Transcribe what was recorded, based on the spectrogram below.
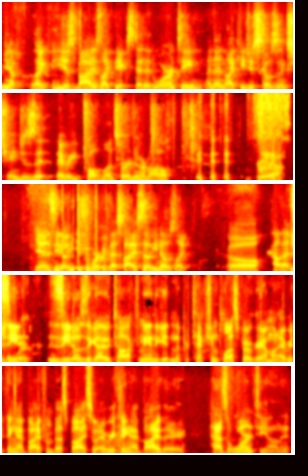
You know, like he just buys like the extended warranty and then like he just goes and exchanges it every 12 months for a newer model. Yeah. Yeah, Zito, he used to work at Best Buy, so he knows like Oh, how that Zito, works. Zito's the guy who talked me into getting the Protection Plus program on everything I buy from Best Buy. So everything I buy there has a warranty on it.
